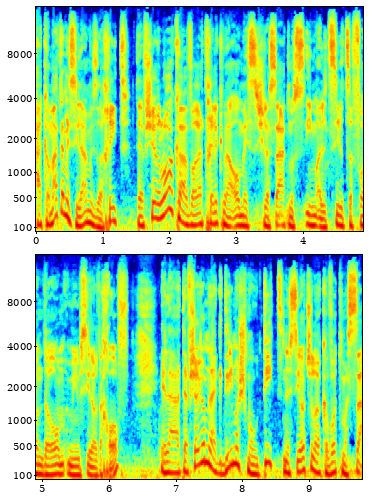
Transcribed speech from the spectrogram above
הקמת המסילה המזרחית תאפשר לא רק העברת חלק מהעומס של הסעת נוסעים על ציר צפון-דרום ממסילות החוף, אלא תאפשר גם להגדיל משמעותית נסיעות של רכבות מסע,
